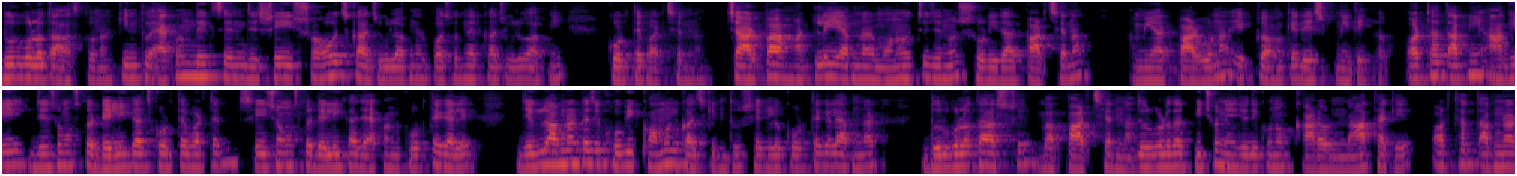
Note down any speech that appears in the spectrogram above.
দুর্বলতা আসতো না। কিন্তু এখন দেখছেন যে সেই সহজ কাজগুলো, আপনার পছন্দের কাজগুলো আপনি করতে পারছেন না। চার পা হাঁটলেই আপনার মনে হচ্ছে যেন শরীর আর পারছে না, আমি আর পারব না, একটু আমাকে রেস্ট নিতেই হবে। অর্থাৎ আপনি আগে যে সমস্ত ডেলি কাজ করতে পারতেন, সেই সমস্ত ডেলি কাজ এখন করতে গেলে, যেগুলো আপনার কাছে খুবই কমন কাজ কিন্তু, সেগুলো করতে গেলে আপনার দুর্বলতা আসছে বা পারছেন না। দুর্বলতার পিছনে যদি কোনো কারণ না থাকে, অর্থাৎ আপনার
